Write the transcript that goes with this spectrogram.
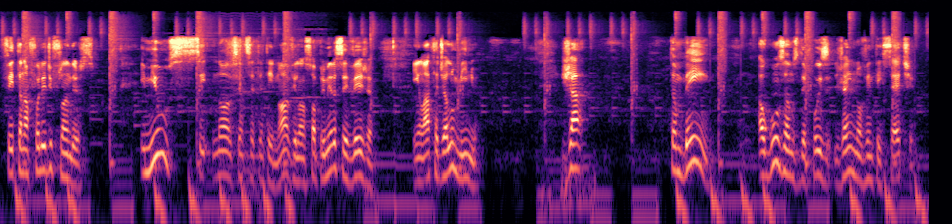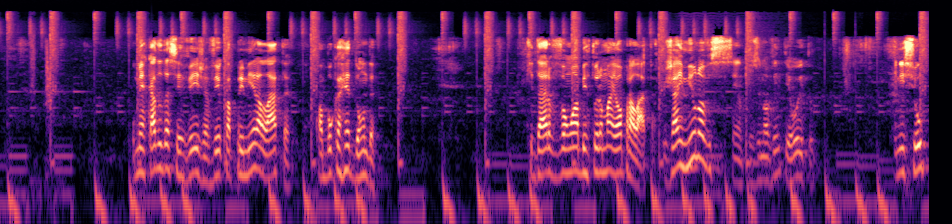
feita na Folha de Flanders. Em 1979, lançou a primeira cerveja em lata de alumínio. Já também alguns anos depois, já em 97, o mercado da cerveja veio com a primeira lata com a boca redonda, que dava uma abertura maior para a lata. Já em 1998, iniciou o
